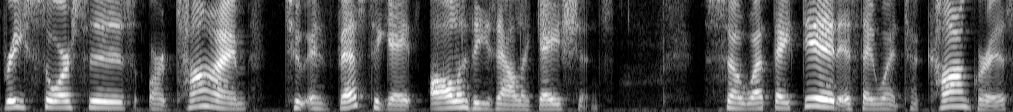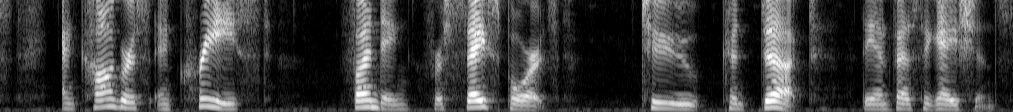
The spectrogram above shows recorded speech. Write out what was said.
resources or time to investigate all of these allegations. So, what they did is they went to Congress, and Congress increased funding for Safe Sports to conduct the investigations.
